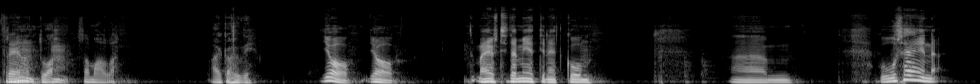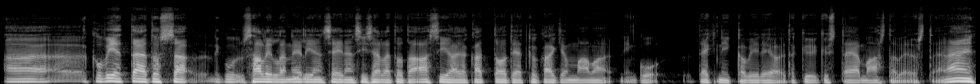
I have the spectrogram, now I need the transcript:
treenattua mm, mm. samalla aika hyvin. Joo, joo. Mä just sitä miettinyt, että kun, ähm, kun usein äh, kun viettää tuossa niin salilla neljän seinän sisällä tuota asiaa ja katsoo, tiedätkö, kaiken maailman niin kuin tekniikkavideoita kyykystä ja maastavedosta ja näin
